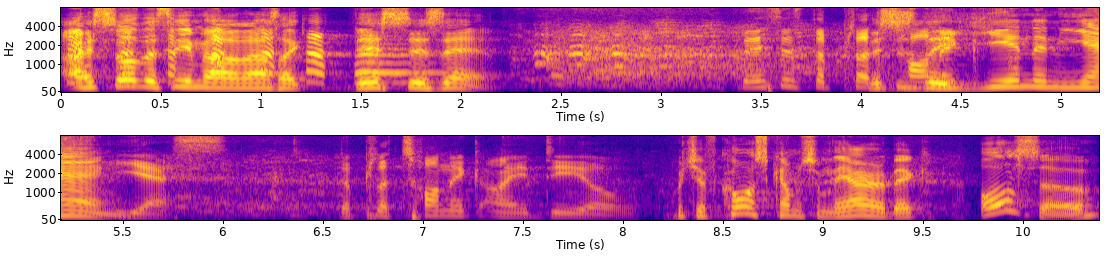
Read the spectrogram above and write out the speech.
I saw this email and I was like, this is it. this is the platonic. This is the yin and yang, yes, the platonic ideal. which of course comes from the Arabic. Also,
